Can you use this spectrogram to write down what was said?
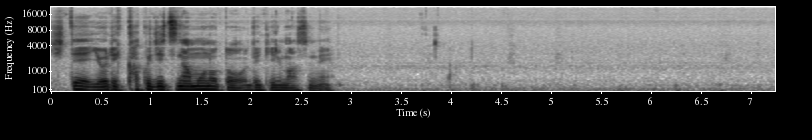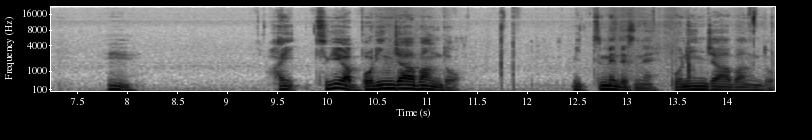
してより確実なものとできますね。うん。はい次はボリンジャーバンド3つ目ですねボリンジャーバンド。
